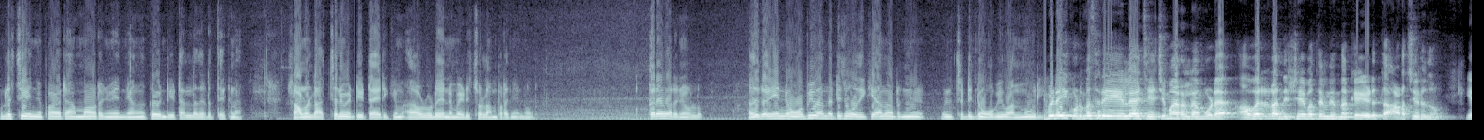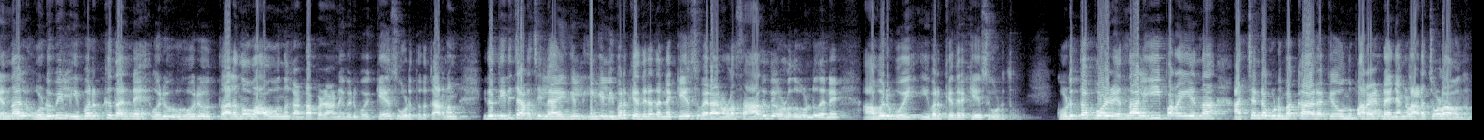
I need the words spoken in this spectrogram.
വിളിച്ചു കഴിഞ്ഞപ്പോൾ അവരുടെ അമ്മ പറഞ്ഞു ഞങ്ങൾക്ക് വേണ്ടിയിട്ടല്ല ഇത് എടുത്തേക്കണം. പക്ഷെ അവളുടെ അച്ഛന് വേണ്ടിയിട്ടായിരിക്കും. അവളോട് തന്നെ മേടിച്ചോളാൻ പറഞ്ഞു എന്നോട് അത്രേ പറഞ്ഞുള്ളൂ. അത് കഴിഞ്ഞ് നോബി വന്നിട്ട് ചോദിക്കാന്ന് പറഞ്ഞ് വിളിച്ചിട്ട് നോബി വന്നൂല്ല. ഇവിടെ ഈ കുടുംബശ്രീയിലെ ചേച്ചിമാരെല്ലാം കൂടെ അവരുടെ നിക്ഷേപത്തിൽ നിന്നൊക്കെ എടുത്ത് അടച്ചിരുന്നു. എന്നാൽ ഒടുവിൽ ഇവർക്ക് തന്നെ ഒരു ഒരു തലനോവാവുമെന്ന് കണ്ടപ്പോഴാണ് ഇവർ പോയി കേസ് കൊടുത്തത്. കാരണം ഇത് തിരിച്ചടച്ചില്ല എങ്കിൽ എങ്കിൽ ഇവർക്കെതിരെ തന്നെ കേസ് വരാനുള്ള സാധ്യതയുള്ളത് കൊണ്ട് തന്നെ അവർ പോയി ഇവർക്കെതിരെ കേസ് കൊടുത്തു. കൊടുത്തപ്പോൾ എന്നാൽ ഈ പറയുന്ന അച്ഛന്റെ കുടുംബക്കാരൊക്കെ ഒന്ന് പറയണ്ടേ ഞങ്ങൾ അടച്ചോളാമെന്ന്.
